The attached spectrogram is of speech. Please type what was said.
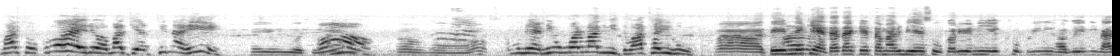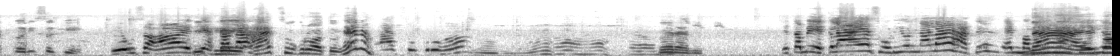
માર છોકરો આઈ રહ્યો અમાર ઘેરથી નહીં. એવું હતું હા હા, હા. હું એની ઉંમરમાં જ વિધવા થઈ હું. હા તે એમને કહેતા હતા કે તમારી બે છોકરીઓની એક છોકરીની હગઈની વાત કરી શકીએ. એવું છે હા એ કહેતા હતા. આ છોકરો હતો હે ને? આ છોકરો હ. હમ, હમ. હા, હા. બરાબર એ તમે એકલા આયા સોડિયો ના લાયા હાથે? એન મમ્મી ના એ તો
